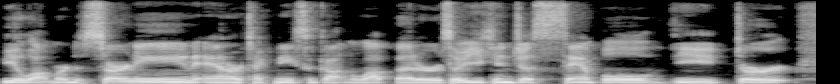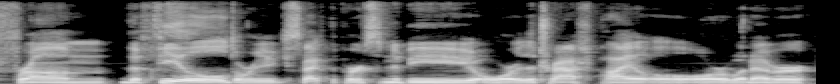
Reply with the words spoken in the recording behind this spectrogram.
be a lot more discerning and our techniques have gotten a lot better. So you can just sample the dirt from the field or you expect the person to be or the trash pile or whatever,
